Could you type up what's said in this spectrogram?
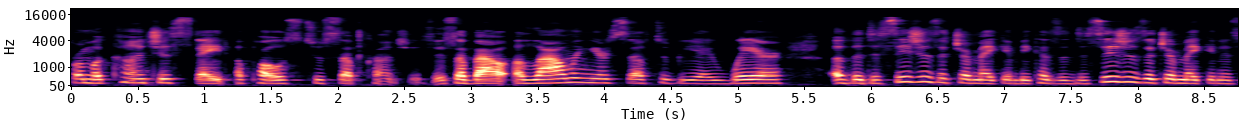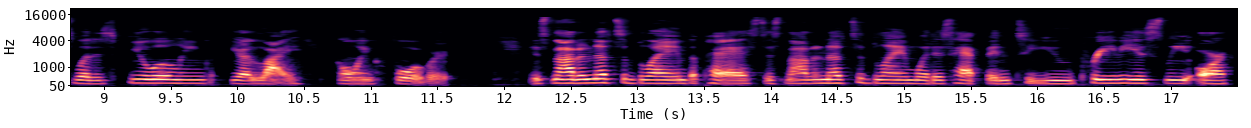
from a conscious state opposed to subconscious. It's about allowing yourself to be aware of the decisions that you're making because the decisions that you're making is what is fueling your life going forward. It's not enough to blame the past. It's not enough to blame what has happened to you previously or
